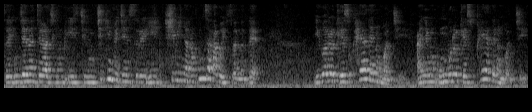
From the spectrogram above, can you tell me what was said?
그래서 이제는 제가 지금 이 지금 치킨 비즈니스를 이 12년을 혼자 하고 있었는데 이거를 계속 해야 되는 건지 아니면 공부를 계속 해야 되는 건지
